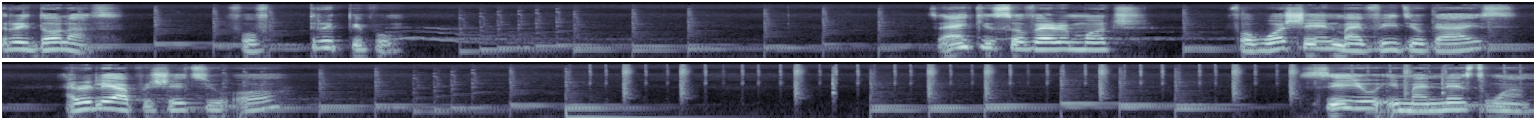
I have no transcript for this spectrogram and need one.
three dollars for three people. Thank you so very much for watching my video guys. I really appreciate you all. See you in my next one.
